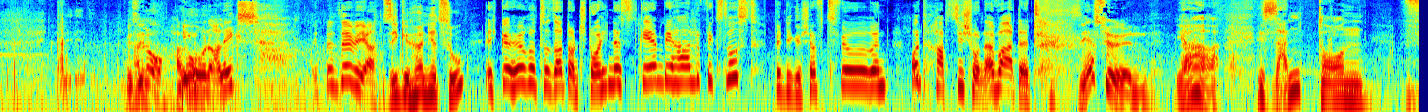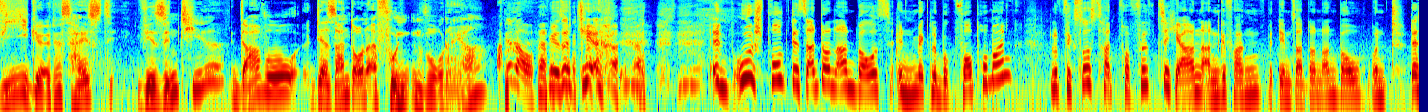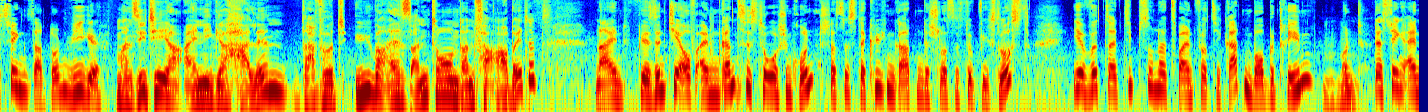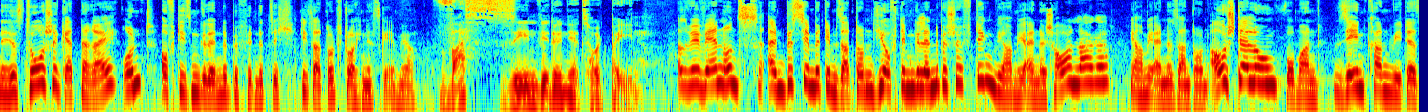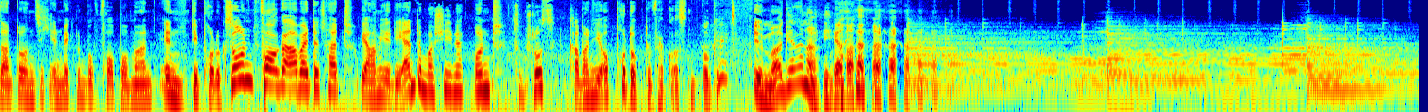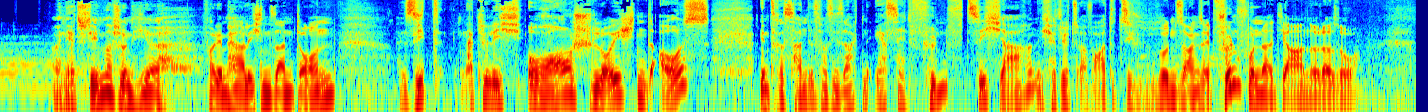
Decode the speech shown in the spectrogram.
Wir sind Hallo. Ingo und Alex. Ich bin Silvia. Sie gehören hier zu? Ich gehöre zur Sand- und Storchnest GmbH Ludwigslust, bin die Geschäftsführerin und hab Sie schon erwartet. Sehr schön. Ja, Sanddornwiege. Das heißt, wir sind hier da, wo der Sanddorn erfunden wurde, ja? Genau, wir sind hier im Ursprung des Sanddornanbaus in Mecklenburg-Vorpommern. Ludwigslust hat vor 50 Jahren angefangen mit dem Sanddornanbau und deswegen Sanddornwiege. Man sieht hier ja einige Hallen. Da wird überall Sanddorn dann verarbeitet. Nein, wir sind hier auf einem ganz historischen Grund. Das ist der Küchengarten des Schlosses Ludwigslust. Hier wird seit 1742 Gartenbau betrieben und deswegen eine historische Gärtnerei. Und auf diesem Gelände befindet sich die Sand- und Storchnest GmbH. Was sehen wir denn jetzt heute bei Ihnen? Also wir werden uns ein bisschen mit dem Sanddorn hier auf dem Gelände beschäftigen. Wir haben hier eine Schauanlage, wir haben hier eine Sanddorn-Ausstellung, wo man sehen kann, wie der Sanddorn sich in Mecklenburg-Vorpommern in die Produktion vorgearbeitet hat. Wir haben hier die Erntemaschine und zum Schluss kann man hier auch Produkte verkosten. Okay. Immer gerne. Und jetzt stehen wir schon hier vor dem herrlichen Sanddorn. Sieht natürlich orange leuchtend aus. Interessant ist, was Sie sagten, erst seit 50 Jahren. Ich hätte jetzt erwartet, Sie würden sagen seit 500 Jahren oder so.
